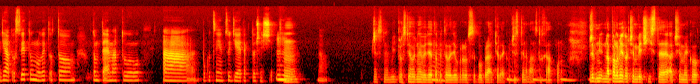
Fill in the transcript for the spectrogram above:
dělat osvětu, mluvit o tom, o tom tématu, a pokud se něco děje, tak to řešit. Mm-hmm. No. Jasně, mít prostě hodně vědět, mm. aby ty lidi opravdu se obrátili, jako mm. čistě na vás to hmm. chápu. No. Mm. Že mě, napadlo mě to, čím větší jste a čím jako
